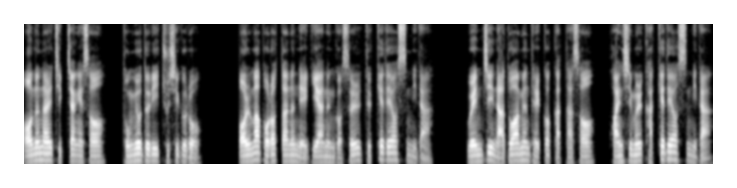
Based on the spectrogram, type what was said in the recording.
어느 날 직장에서 동료들이 주식으로 얼마 벌었다는 얘기하는 것을 듣게 되었습니다. 왠지 나도 하면 될 것 같아서 관심을 갖게 되었습니다.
